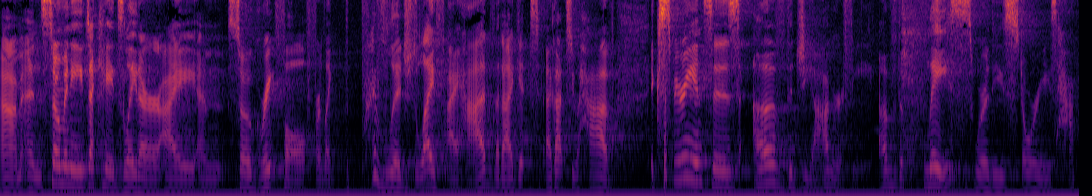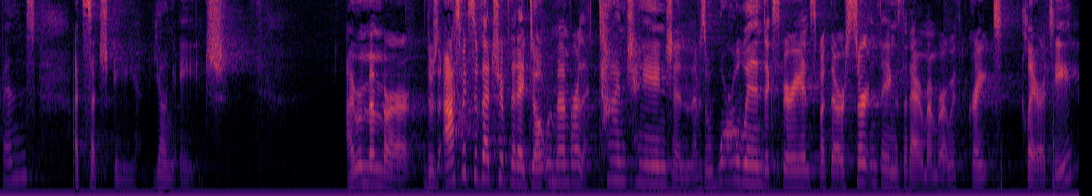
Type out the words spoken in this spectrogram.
Um, and so many decades later, I am so grateful for like the privileged life I had that I get, I got to have experiences of the geography of the place where these stories happened at such a young age. I remember there's aspects of that trip that I don't remember, that time change, and there was a whirlwind experience, but there are certain things that I remember with great clarity.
